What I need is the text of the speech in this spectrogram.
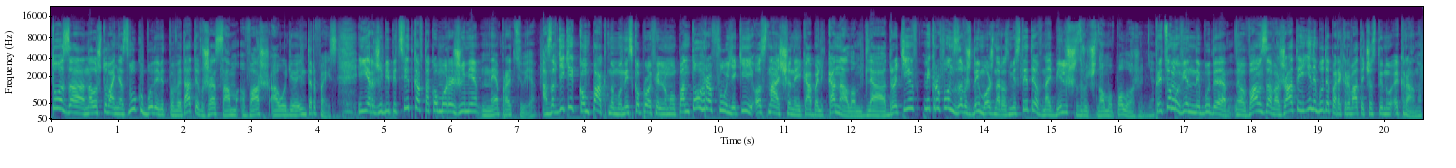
то за налаштування звуку буде відповідати вже сам ваш аудіоінтерфейс. І RGB підсвітка в такому режимі не працює. А завдяки компактному низькопрофільному пантографу, який оснащений кабель каналом для дротів, мікрофон завжди можна розмістити в найбільш зручному положенні. При цьому він не буде е, вам заважати і не буде перекривати частину екрану,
